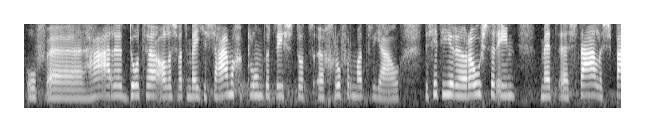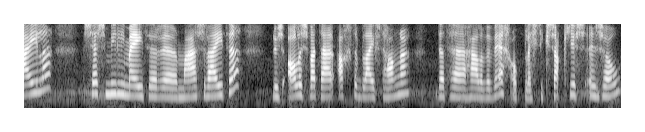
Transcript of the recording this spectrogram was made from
of uh, haren, dotten, alles wat een beetje samengeklonterd is tot uh, grover materiaal. Er zit hier een rooster in met uh, stalen spijlen, 6 mm maaswijte. Dus alles wat daar achter blijft hangen, dat halen we weg. Ook plastic zakjes en zo.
